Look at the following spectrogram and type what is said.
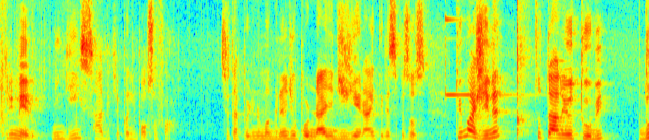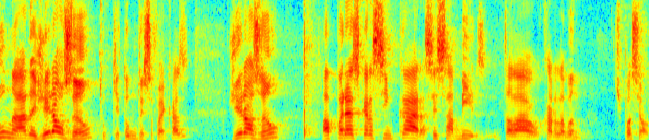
primeiro, ninguém sabe que é pra limpar o sofá. Você tá perdendo uma grande oportunidade de gerar interesse das pessoas. Tu imagina, tu tá no YouTube, do nada, geralzão, tu, porque todo mundo tem sofá em casa, geralzão, aparece o cara assim, cara, você sabia, tá lá o cara lavando, tipo assim, ó,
